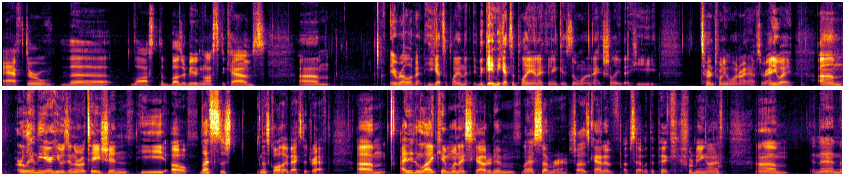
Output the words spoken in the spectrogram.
after the lost, the buzzer beating loss to the Cavs. Um, irrelevant. He gets to play in the, the game he gets to play in. I think is the one actually that he turned 21 right after. Anyway, um, early in the year he was in the rotation. He oh let's just let's go all the way back to the draft. Um, I didn't like him when I scouted him last summer, so I was kind of upset with the pick, for being honest. Um, and then,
